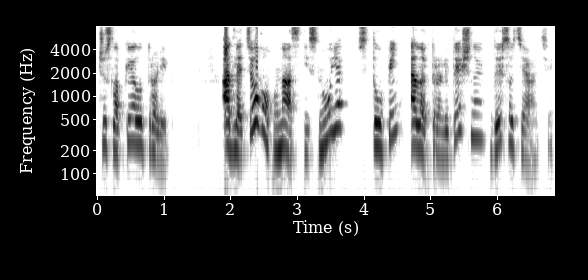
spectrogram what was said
чи слабкий електроліт? А для цього у нас існує ступінь електролітичної дисоціації.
